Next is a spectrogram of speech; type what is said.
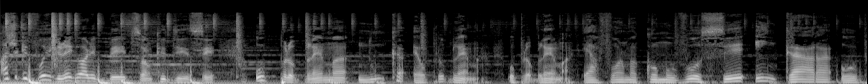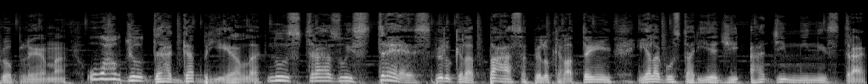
Acho que foi Gregory Bateson que disse: o problema nunca é o problema. O problema é a forma como você encara o problema. O áudio da Gabriela nos traz o estresse pelo que ela passa, pelo que ela tem e ela gostaria de administrar.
